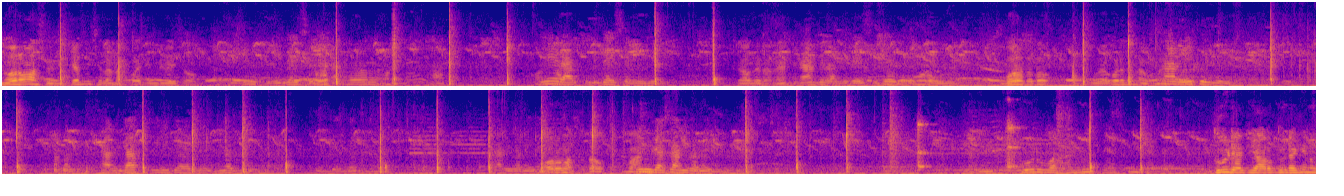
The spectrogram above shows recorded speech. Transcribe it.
নরম আছে গেছি ছিল না কয়দিন দিয়েছ যাইছে এ রাত যাইছে রাতে রানে রাতে রাতে যাইছে বড় তো ঘুরে করে দিন না সার ই করবে সার গাছ থেকে যায় নদী নদী সারি বানাই নরম আছে তাও ভাঙি তিনটা সারি বানাই গরু বানাই দুইটা কি, আর দুইটা কিনো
